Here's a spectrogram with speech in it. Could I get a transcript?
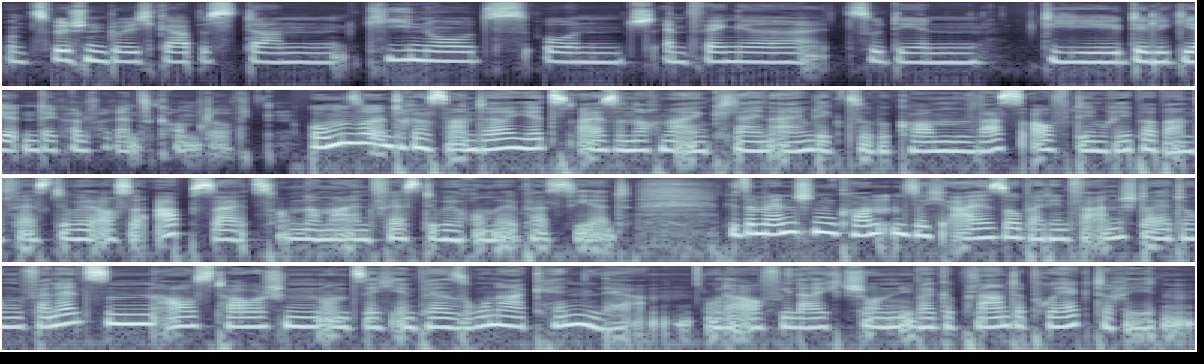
Und zwischendurch gab es dann Keynotes und Empfänge, zu denen die Delegierten der Konferenz kommen durften. Umso interessanter, jetzt also nochmal einen kleinen Einblick zu bekommen, was auf dem Reeperbahn-Festival auch so abseits vom normalen Festivalrummel passiert. Diese Menschen konnten sich also bei den Veranstaltungen vernetzen, austauschen und sich in Persona kennenlernen oder auch vielleicht schon über geplante Projekte reden.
